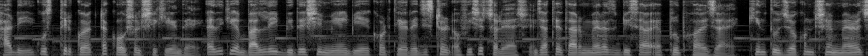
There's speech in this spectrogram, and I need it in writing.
হাডি কুস্তির কয়েকটা কৌশল শিখিয়ে দেয়। এদিকে বাল্লি বিদেশি মেয়ে বিয়ে করতে রেজিস্টার্ড অফিসে চলে আসে, যাতে তার ম্যারেজ ভিসা অ্যাপ্রুভ হয়ে যায়। কিন্তু যখন সে ম্যারেজ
